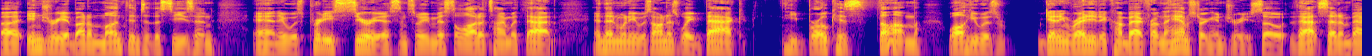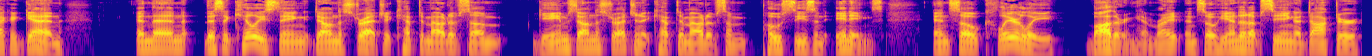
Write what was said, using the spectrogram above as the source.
uh, injury about a month into the season, and it was pretty serious. And so he missed a lot of time with that. And then when he was on his way back, he broke his thumb while he was getting ready to come back from the hamstring injury. So that set him back again. And then this Achilles thing down the stretch, it kept him out of some games down the stretch and it kept him out of some postseason innings. And so clearly bothering him, right? And so he ended up seeing a doctor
